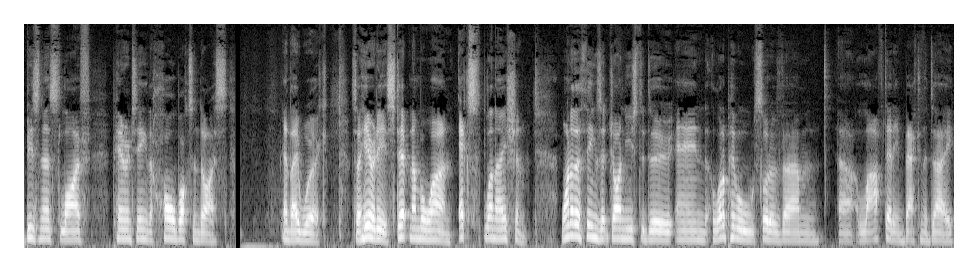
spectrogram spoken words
business, life, parenting, the whole box and dice. And they work. So here it is. Step number one explanation. One of the things that John used to do, and a lot of people sort of um, uh, laughed at him back in the day,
